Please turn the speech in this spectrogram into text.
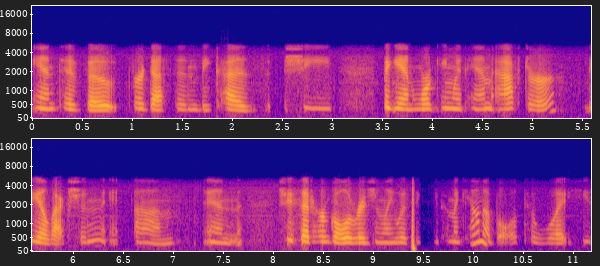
and to vote for Dustin because she began working with him after the election. Um, and she said her goal originally was to keep him accountable to what he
